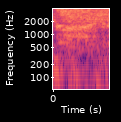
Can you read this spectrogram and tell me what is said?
God.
